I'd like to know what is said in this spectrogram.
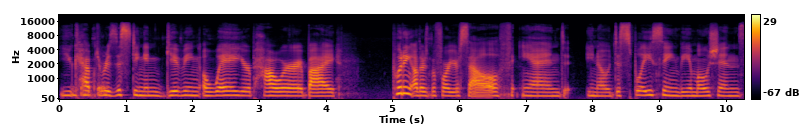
you exactly. kept resisting and giving away your power by putting others before yourself and you know displacing the emotions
